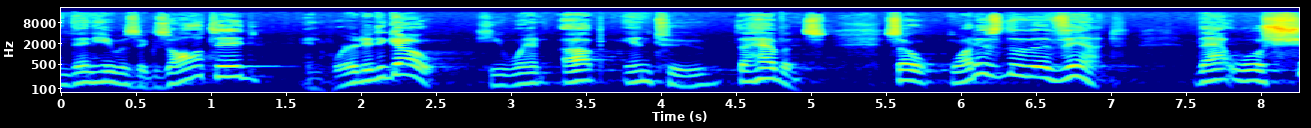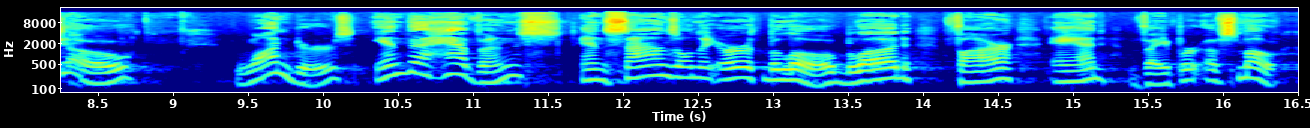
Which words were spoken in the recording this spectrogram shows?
and then he was exalted, and where did he go? He went up into the heavens. So, what is the event that will show wonders in the heavens and signs on the earth below blood, fire, and vapor of smoke?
